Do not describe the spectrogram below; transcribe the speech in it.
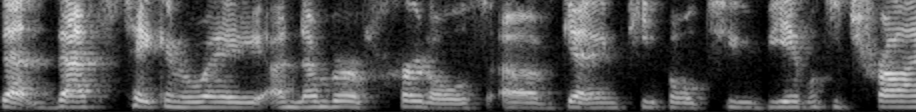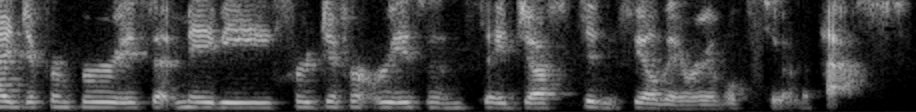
that that's taken away a number of hurdles of getting people to be able to try different breweries that maybe for different reasons they just didn't feel they were able to in the past.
